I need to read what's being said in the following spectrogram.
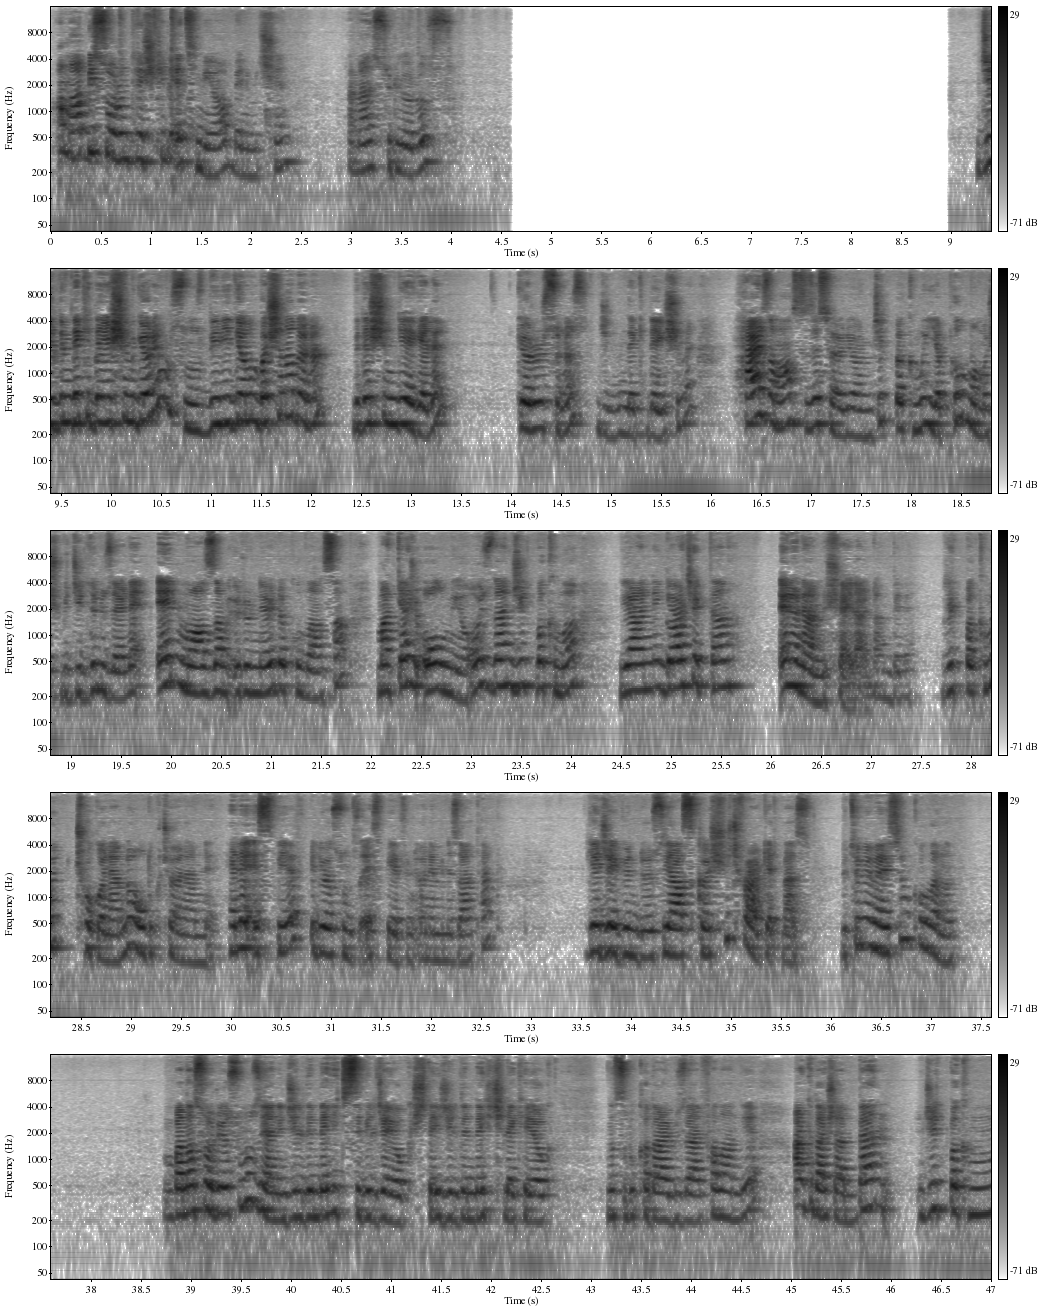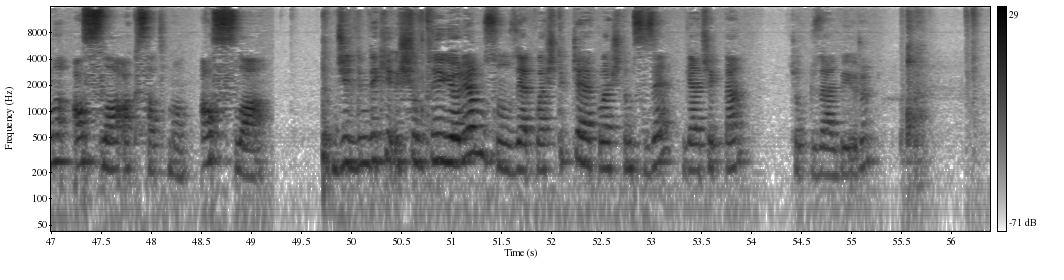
Ama bir sorun teşkil etmiyor benim için. Hemen sürüyoruz. Cildimdeki değişimi görüyor musunuz? Bir videonun başına dönün. Bir de şimdiye gelin. Görürsünüz cildimdeki değişimi. Her zaman size söylüyorum cilt bakımı yapılmamış bir cildin üzerine en muazzam ürünleri de kullansan makyaj olmuyor. O yüzden cilt bakımı yani gerçekten en önemli şeylerden biri. Cilt bakımı çok önemli, oldukça önemli. Hele SPF biliyorsunuz SPF'in önemini zaten. Gece gündüz, yaz kış hiç fark etmez. Bütün bir mevsim kullanın. Bana soruyorsunuz yani cildinde hiç sivilce yok, işte cildinde hiç leke yok. Nasıl bu kadar güzel falan diye. Arkadaşlar ben cilt bakımımı asla aksatmam. Asla. Cildimdeki ışıltıyı görüyor musunuz? Yaklaştıkça yaklaştım size. Gerçekten çok güzel bir ürün.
